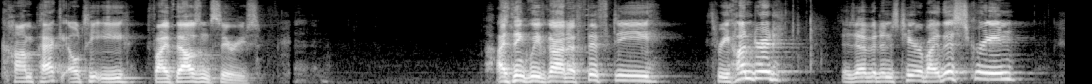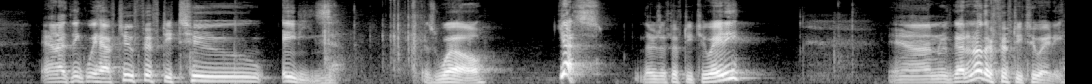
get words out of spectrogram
Compaq LTE 5000 series. I think we've got a 5300 as evidenced here by this screen. And I think we have two 5280s as well. Yes, there's a 5280. And we've got another 5280.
